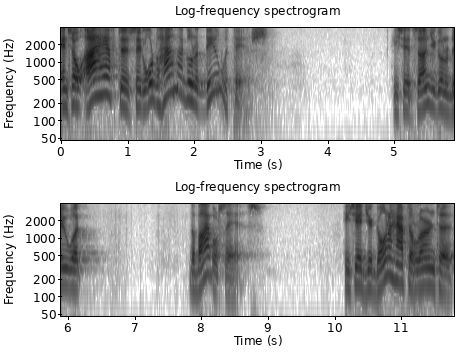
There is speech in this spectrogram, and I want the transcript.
And so I have to say, Lord, how am I going to deal with this? He said, Son, you're going to do what the Bible says. He said, You're going to have to learn to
